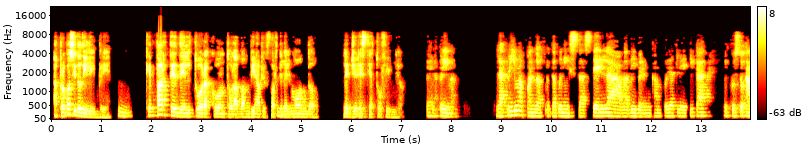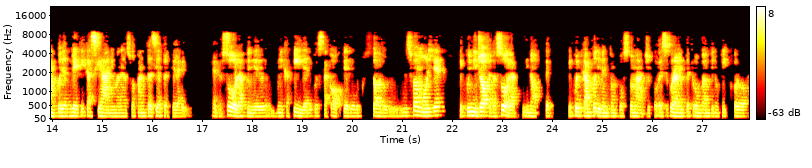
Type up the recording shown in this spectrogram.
a proposito di libri, mm. Che parte del tuo racconto, La bambina più forte del mondo, leggeresti a tuo figlio? Beh, la prima. La prima quando la protagonista Stella va a vivere in un campo di atletica e questo campo di atletica si anima nella sua fantasia perché lei è da sola, quindi è l'unica figlia di questa coppia di custode di sua moglie e quindi gioca da sola di notte e quel campo diventa un posto magico e sicuramente per un bambino piccolo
